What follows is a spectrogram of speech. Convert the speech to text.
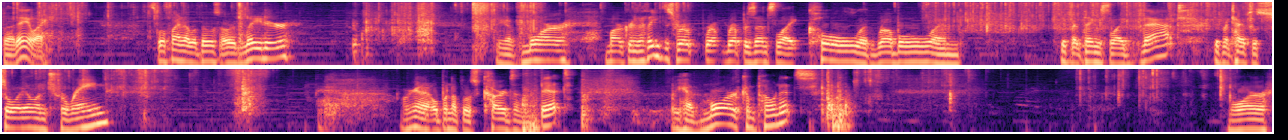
But anyway, We'll find out what those are later. We have more markers. I think this represents like coal and rubble and different things like that. Different types of soil and terrain. We're going to open up those cards in a bit. We have more components. More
